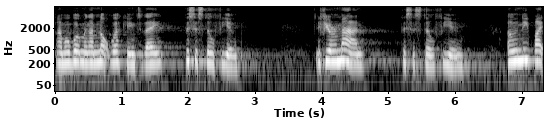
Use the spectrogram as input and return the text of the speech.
I'm a woman, I'm not working today, this is still for you. If you're a man, this is still for you. Only by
